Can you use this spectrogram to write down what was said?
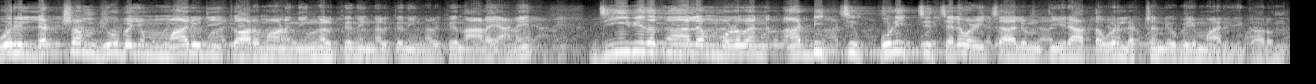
ഒരു ലക്ഷം രൂപയും മാരുതി കാറുമാണ് നിങ്ങൾക്ക് നിങ്ങൾക്ക് നിങ്ങൾക്ക് നാളെയാണ്. ജീവിതകാലം മുഴുവൻ അടിച്ച് പൊളിച്ച് ചെലവഴിച്ചാലും തീരാത്ത ഒരു ലക്ഷം രൂപയും മാരുതി കാറൊന്നും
